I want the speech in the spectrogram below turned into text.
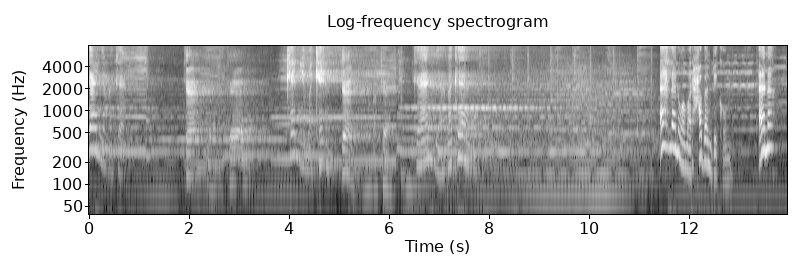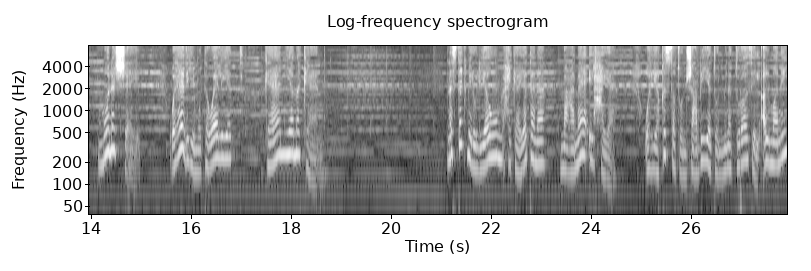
كان يا مكان. كان يا مكان. كان يا مكان. كان يا مكان. كان يا مكان. أهلا ومرحبا بكم. أنا منى الشايب وهذه متوالية كان يا مكان. نستكمل اليوم حكايتنا مع ماء الحياة وهي قصة شعبية من التراث الألماني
